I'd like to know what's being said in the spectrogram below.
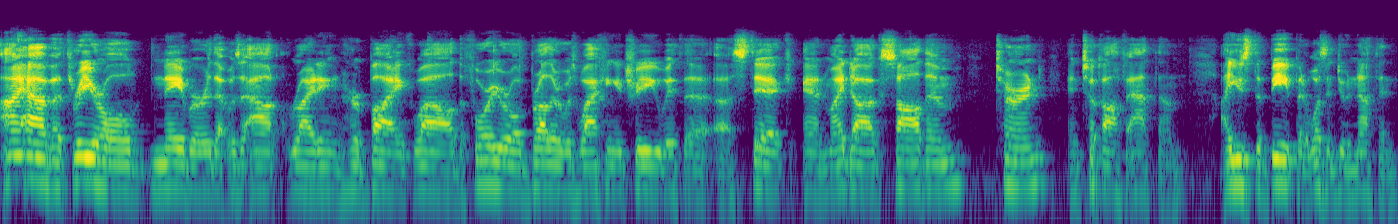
I have a three year old neighbor that was out riding her bike while the four year old brother was whacking a tree with a, a stick, and my dog saw them, turned, and took off at them. I used the beep, but it wasn't doing nothing.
